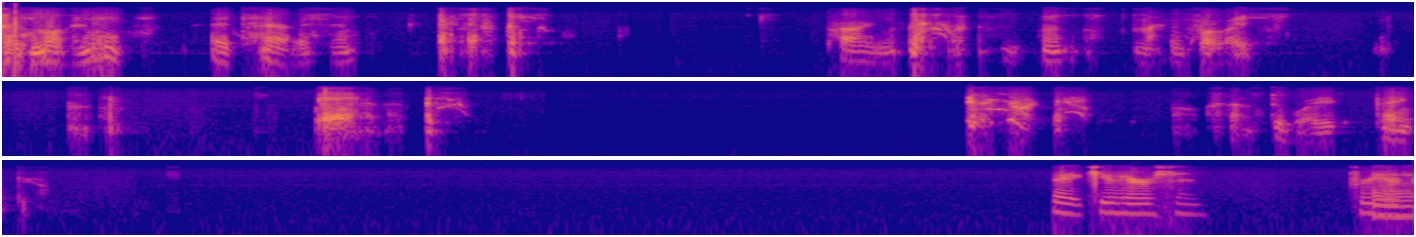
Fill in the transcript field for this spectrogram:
Good morning. It's Harrison. Pardon my voice. I'll have to wait. Thank you. Thank you, Harrison, for your Uh,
